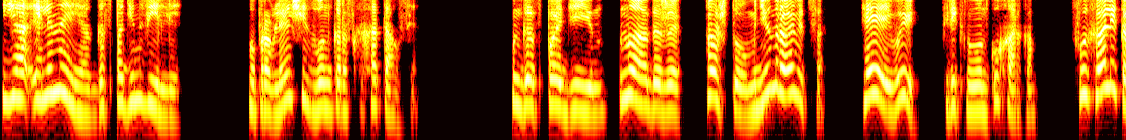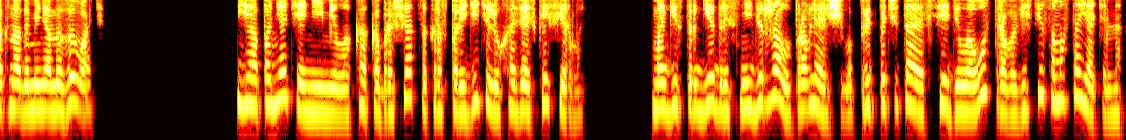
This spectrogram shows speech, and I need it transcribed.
«Я Элинея, господин Вилли». Управляющий звонко расхохотался. «Господин, надо же! А что, мне нравится! Эй, вы!» – крикнул он кухаркам. «Слыхали, как надо меня называть?» Я понятия не имела, как обращаться к распорядителю хозяйской фермы. Магистр Гедрис не держал управляющего, предпочитая все дела острова вести самостоятельно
